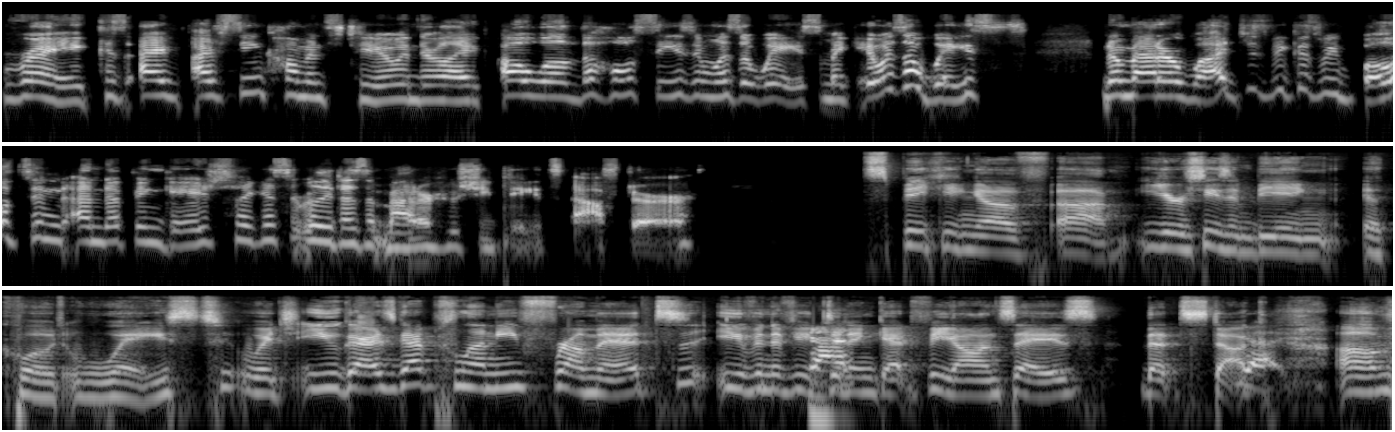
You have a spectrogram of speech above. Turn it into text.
Right. Because I've, I've seen comments too, and they're like, oh, well, the whole season was a waste. I'm like, it was a waste no matter what, just because we both didn't end up engaged. So I guess it really doesn't matter who she dates after. Speaking of uh, your season being a quote waste, which you guys got plenty from it, even if you Yes. didn't get fiancés that stuck. Yes. Um,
